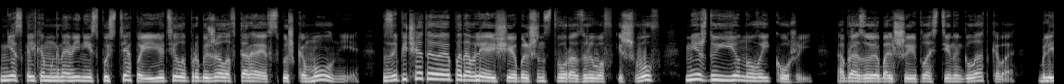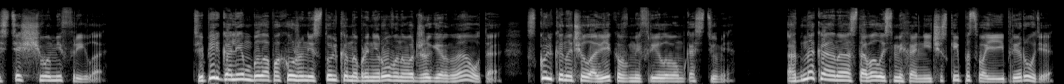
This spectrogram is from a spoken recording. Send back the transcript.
Несколько мгновений спустя по ее телу пробежала вторая вспышка молнии, запечатывая подавляющее большинство разрывов и швов между ее новой кожей, образуя большие пластины гладкого, блестящего мифрила. Теперь голем была похожа не столько на бронированного джаггернаута, сколько на человека в мифриловом костюме. Однако она оставалась механической по своей природе,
